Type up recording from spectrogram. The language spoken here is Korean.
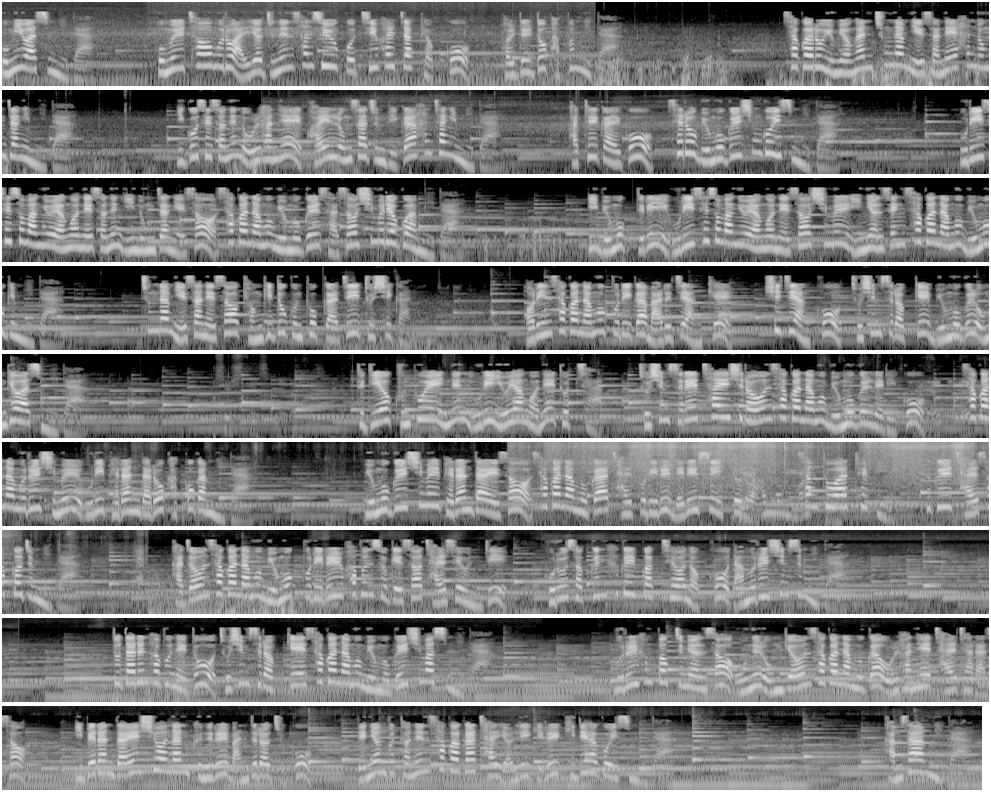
봄이 왔습니다. 봄을 처음으로 알려주는 산수유꽃이 활짝 폈고 벌들도 바쁩니다. 사과로 유명한 충남 예산의 한 농장입니다. 이곳에서는 올 한 해 과일 농사 준비가 한창입니다. 밭을 갈고 새로 묘목을 심고 있습니다. 우리 세소망요 양원에서는 이 농장에서 사과나무 묘목을 사서 심으려고 합니다. 이 묘목들이 우리 세소망요 양원에서 심을 2년생 사과나무 묘목입니다. 충남 예산에서 경기도 군포까지 2시간. 어린 사과나무 뿌리가 마르지 않게 쉬지 않고 조심스럽게 묘목을 옮겨왔습니다. 드디어 군포에 있는 우리 요양원에 도착. 조심스레 차에 실어온 사과나무 묘목을 내리고 사과나무를 심을 우리 베란다로 갖고 갑니다. 묘목을 심을 베란다에서 사과나무가 잘 뿌리를 내릴 수 있도록 상토와 퇴비, 흙을 잘 섞어줍니다. 가져온 사과나무 묘목 뿌리를 화분 속에서 잘 세운 뒤 고루 섞은 흙을 꽉 채워 넣고 나무를 심습니다. 또 다른 화분에도 조심스럽게 사과나무 묘목을 심었습니다. 물을 흠뻑 주면서 오늘 옮겨온 사과나무가 올 한 해 잘 자라서 이 베란다에 시원한 그늘을 만들어주고 내년부터는 사과가 잘 열리기를 기대하고 있습니다. 감사합니다.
